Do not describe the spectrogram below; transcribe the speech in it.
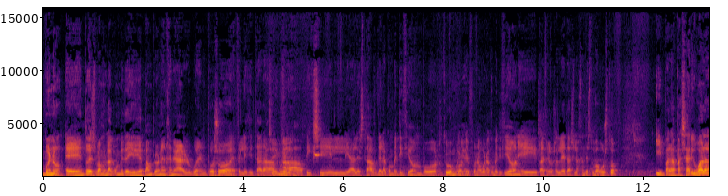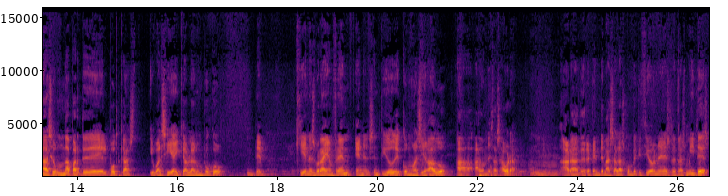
Bueno, eh, entonces vamos, la competencia de Pamplona en general, buen pozo. Eh, felicitar a, Sí, a Pixil y al staff de la competición por, porque bien. fue una buena competición y parece que los atletas y la gente estuvo a gusto. Y para pasar igual a la segunda parte del podcast, igual sí hay que hablar un poco de quién es Brian Friend en el sentido de cómo has llegado a, a donde estás ahora. Mm, Ahora de repente vas a las competiciones, retransmites.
